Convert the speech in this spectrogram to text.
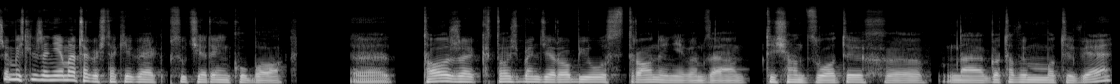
że myślę, że nie ma czegoś takiego jak psucie rynku, bo e, to, że ktoś będzie robił strony, nie wiem, za 1000 zł na gotowym motywie,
